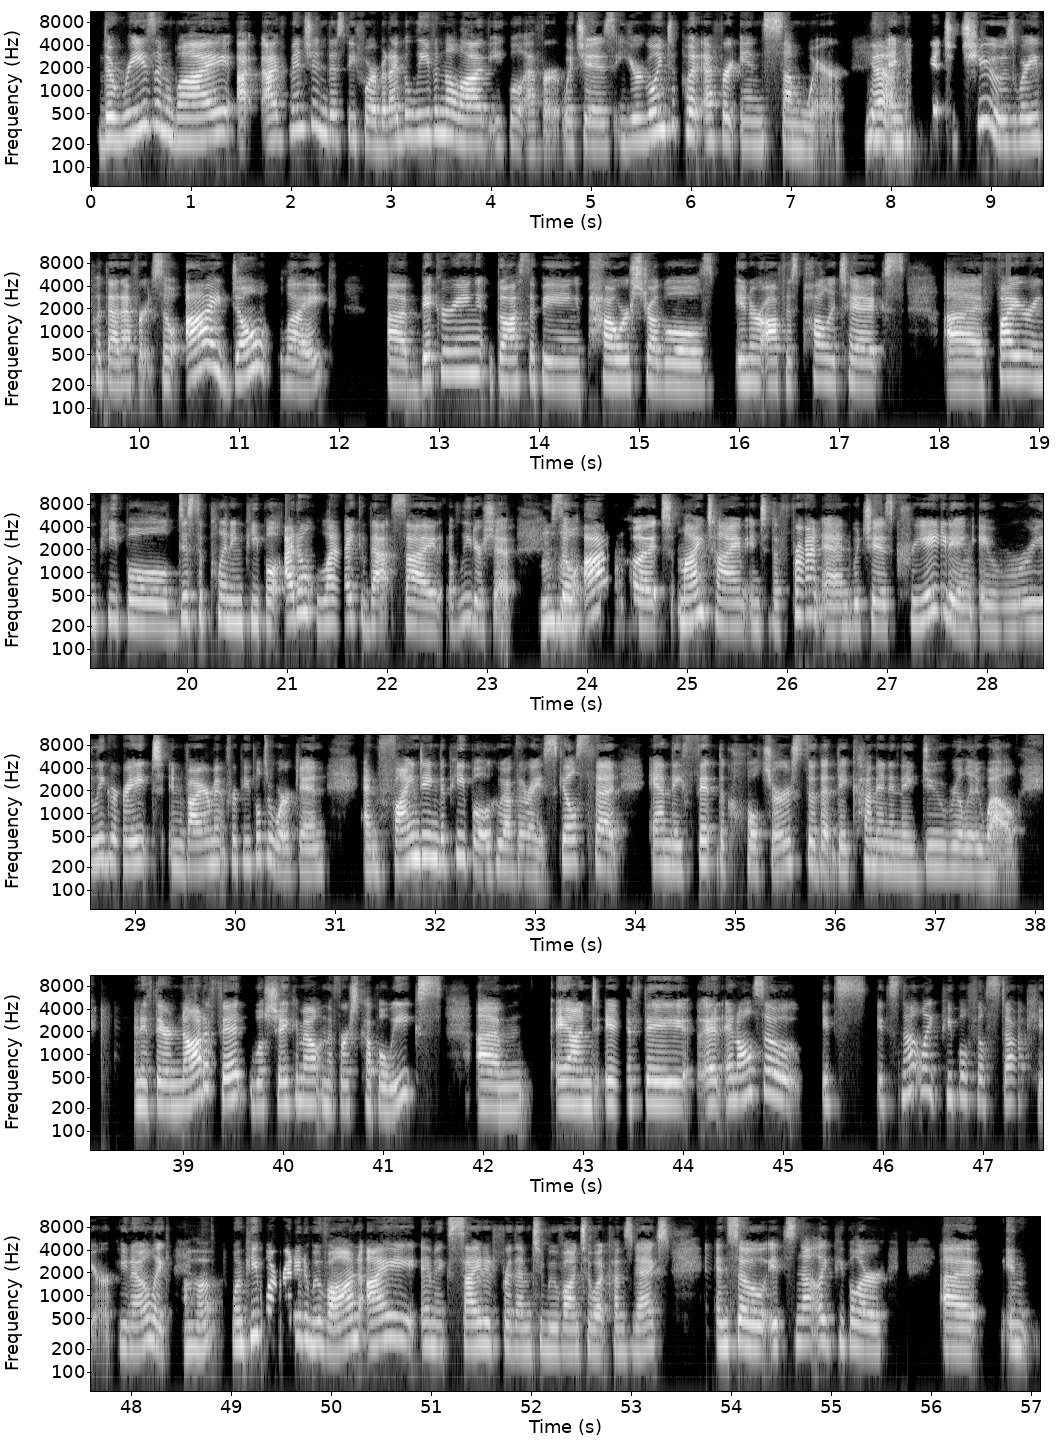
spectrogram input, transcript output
the reason why I, I've mentioned this before, but I believe in the law of equal effort, which is you're going to put effort in somewhere. Yeah. And you get to choose where you put that effort. So I don't like uh, bickering, gossiping, power struggles, inner office politics, uh, firing people, disciplining people. I don't like that side of leadership. Mm-hmm. So I put my time into the front end, which is creating a really great environment for people to work in and finding the people who have the right skill set and they fit the culture so that they come in and they do really well. And if they're not a fit, we'll shake them out in the first couple weeks. Um, and if they, and, and also it's it's not like people feel stuck here you know like uh-huh. when people are ready to move on i am excited for them to move on to what comes next and so it's not like people are uh in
